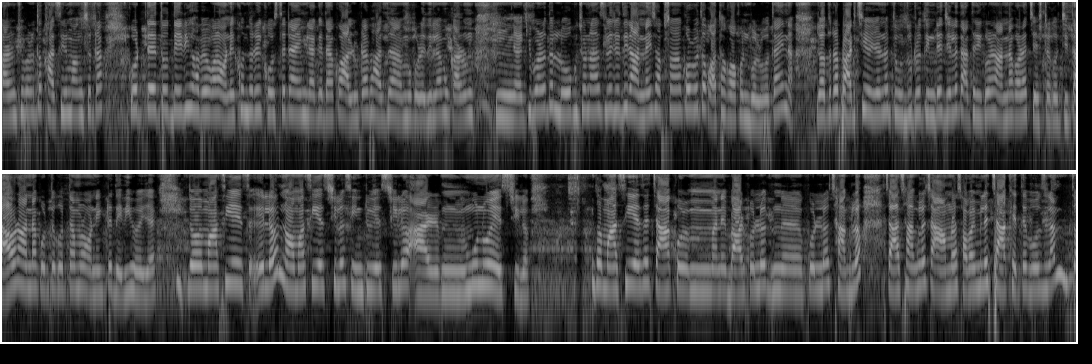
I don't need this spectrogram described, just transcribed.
কারণ কী বলতো, খাসির মাংসটা করতে তো দেরি হবে কারণ অনেকক্ষণ ধরেই কষতে টাইম লাগে। দেখো, আলুটা ভাজতে আরম্ভ করে দিলাম। কারণ কী বলতো, লোকজন আসলে যদি রান্নাই সবসময় করব, তো কথা কখন বলব, তাই না? যতটা পারছি ওই জন্য দু- দুটো, তিনটে জেলে তাড়াতাড়ি করে রান্না করার চেষ্টা করছি। তাও রান্না করতে করতে আমার অনেকটা দেরি হয়ে যায়। তো মাসি এস- এলো ন মাসি এসেছিল, সিন্টু এসছিলো, আর মুনু এসেছিল। তো মাসি এসে চা মানে বার করল করল, ছাঁকলো। চা ছাঁকলো, চা আমরা সবাই মিলে চা খেতে বসলাম। তো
